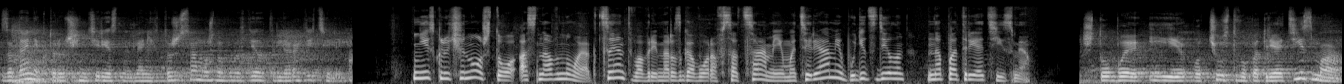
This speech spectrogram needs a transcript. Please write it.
задания, которые очень интересны для них. То же самое можно было сделать и для родителей. Не исключено, что основной акцент во время разговоров с отцами и матерями будет сделан на патриотизме. Чтобы и вот чувство патриотизма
